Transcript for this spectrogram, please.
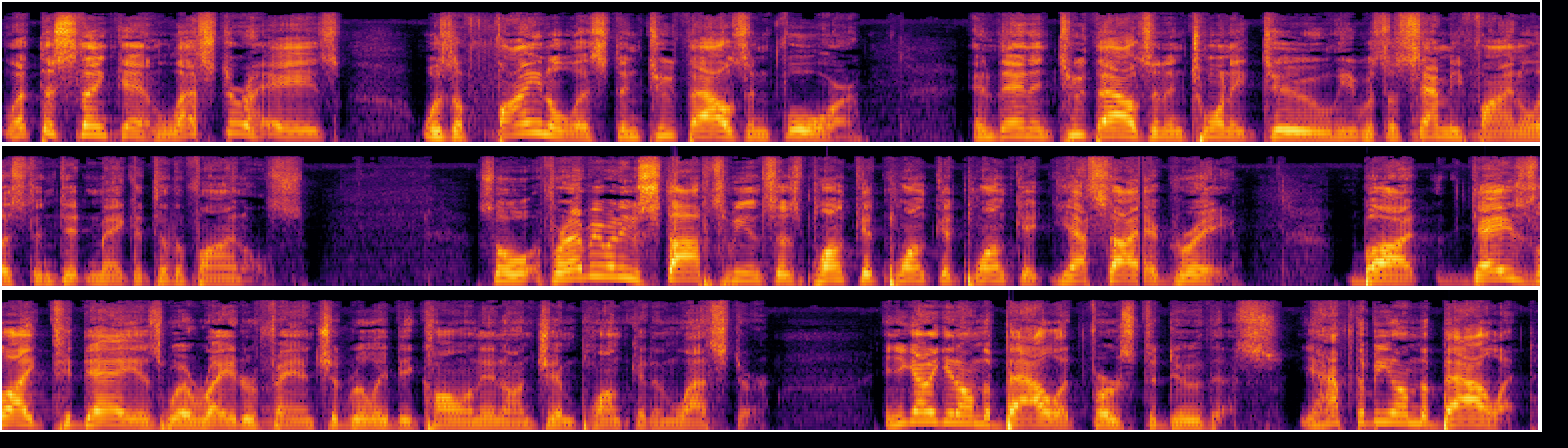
Let this sink in. Lester Hayes was a finalist in 2004. And then in 2022, he was a semifinalist and didn't make it to the finals. So for everybody who stops me and says Plunkett, Plunkett, Plunkett, yes, I agree. But days like today is where Raider fans should really be calling in on Jim Plunkett and Lester. And you got to get on the ballot first to do this. You have to be on the ballot.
